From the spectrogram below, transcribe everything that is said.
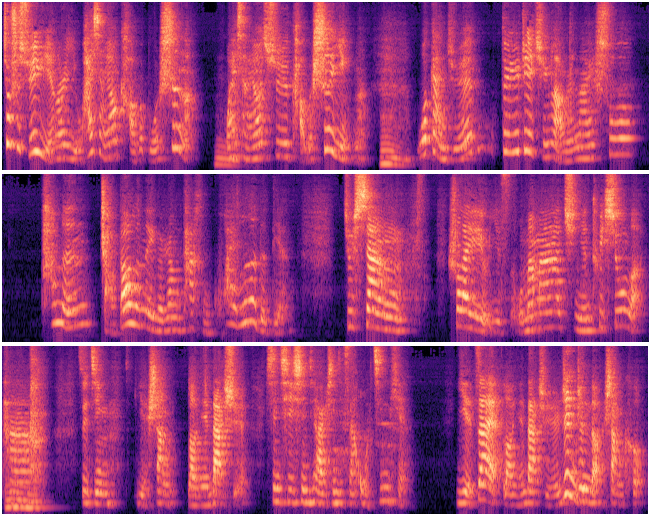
就是学语言而已。我还想要考个博士呢，我还想要去考个摄影呢。嗯，我感觉对于这群老人来说，他们找到了那个让他很快乐的点。就像说来也有意思，我妈妈去年退休了，她最近也上老年大学，星期一、星期二、星期三，哦，今天。也在老年大学认真的上课，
